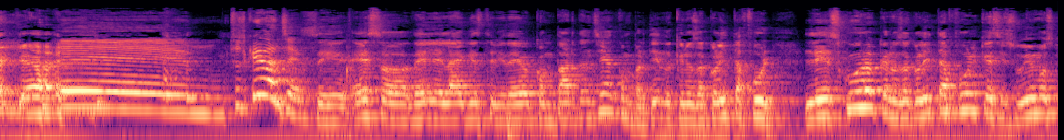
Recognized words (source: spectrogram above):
Eh, suscríbanse. Sí, eso, denle like a este video, compartan, sigan compartiendo, que nos acolita full. Les juro que nos acolita full, que si subimos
